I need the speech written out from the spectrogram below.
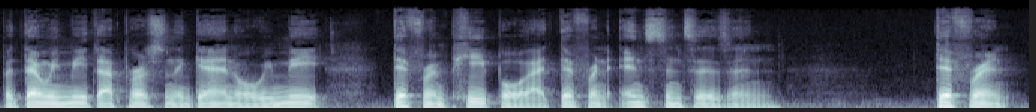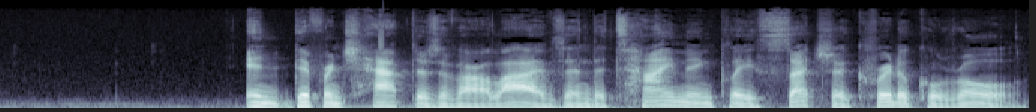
but then we meet that person again, or we meet different people at different instances and different in different chapters of our lives and the timing plays such a critical role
